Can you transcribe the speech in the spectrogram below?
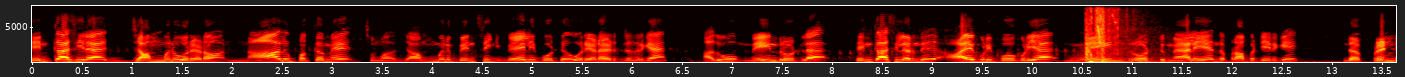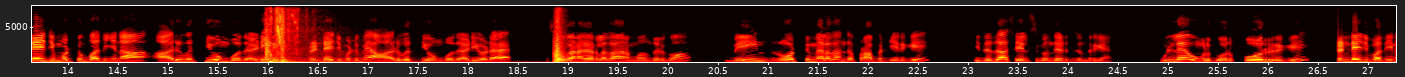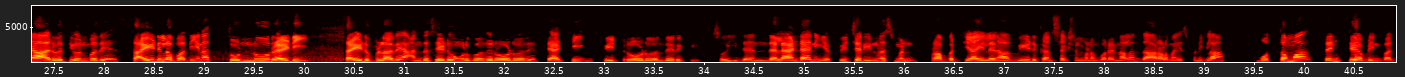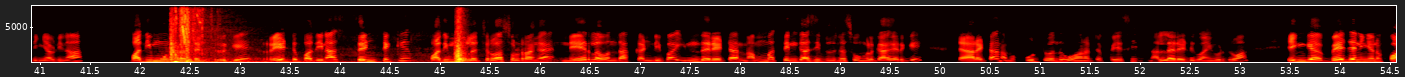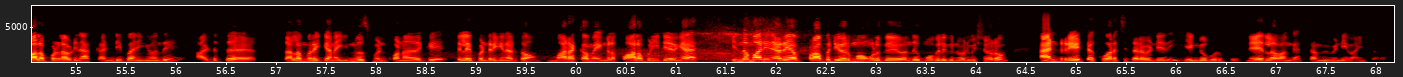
தென்காசியில் ஜம்முன்னு ஒரு இடம். நாலு பக்கமே சும்மா ஜம்முன்னு பென்சிங் வேலி போட்டு ஒரு இடம் எடுத்துகிட்டு வந்திருக்கேன். அதுவும் மெயின் ரோட்டில் தென்காசியிலேருந்து ஆயக்குடி போகக்கூடிய மெயின் ரோட்டு மேலேயே இந்த ப்ராப்பர்ட்டி இருக்குது இந்த ஃப்ரெண்டேஜ் மட்டும் பார்த்தீங்கன்னா அறுபத்தி ஒம்பது அடி இருக்குது ஃப்ரெண்டேஜ் மட்டுமே அறுபத்தி ஒம்பது அடியோட சுகநகரில் தான் நம்ம வந்து இருக்கோம் மெயின் ரோட்டு மேலே தான் இந்த ப்ராப்பர்ட்டி இருக்குது இதுதான் சேல்ஸுக்கு வந்து எடுத்துகிட்டு வந்திருக்கேன். உள்ளே உங்களுக்கு ஒரு போர் இருக்குது ஃப்ரண்டேஜ் பார்த்தீங்கன்னா அறுபத்தி ஒன்பது சைடில் பார்த்தீங்கன்னா தொண்ணூறு அடி. சைடு ஃபுல்லாகவே அந்த சைடு உங்களுக்கு வந்து ரோடு வந்து தேர்ட்டி ஃபீட் ரோடு வந்து இருக்குது ஸோ இதை இந்த லேண்டை நீங்கள் ஃபியூச்சர் இன்வெஸ்ட்மெண்ட் ப்ராப்பர்ட்டியாக இல்லை நான் வீடு கன்ஸ்ட்ரக்ஷன் பண்ண போகிறேனாலும் தாராளமாக யூஸ் பண்ணிக்கலாம். மொத்தமாக சென்ட்டு அப்படின்னு பார்த்தீங்க அப்படின்னா பதிமூணு சென்ட் இருக்கு. ரேட்டு பார்த்தீங்கன்னா சென்ட்டுக்கு பதிமூணு லட்ச ரூபா சொல்கிறாங்க நேரில் வந்தால் கண்டிப்பாக இந்த ரேட்டை நம்ம தென்காசி பிஸ்னஸ் உங்களுக்காக இருக்குது டேரெக்டாக நம்ம கூட்டு வந்து ஓனர்கிட்ட பேசி நல்ல ரேட்டுக்கு வாங்கி கொடுத்துருவோம். எங்க பேஜை நீங்க வந்து ஃபாலோ பண்ணல அப்படின்னா கண்டிப்பா நீங்க வந்து அடுத்த தலைமுறைக்கான இன்வெஸ்ட்மெண்ட் பண்ணதுக்கு டிலே பண்றீங்கன்னு அர்த்தம். மறக்காம எங்களை ஃபாலோ பண்ணிட்டே இருங்க. இந்த மாதிரி நிறைய ப்ராப்பர்ட்டி வருமோ உங்களுக்கு வந்து மொபைலுக்கு நோட்டிஃபிகேஷன் வரும். அண்ட் ரேட்டை குறைச்சி தர வேண்டியது எங்க பொறுப்பு? நேரில் வாங்க கம்மி பண்ணி வாங்கி தரோம்.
